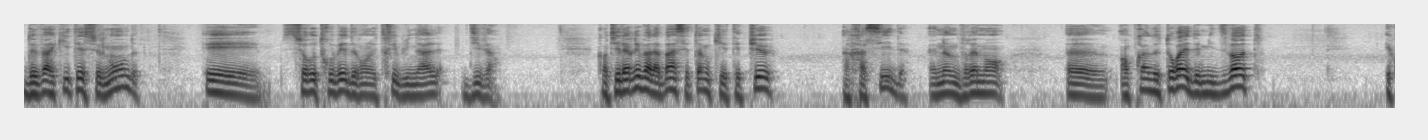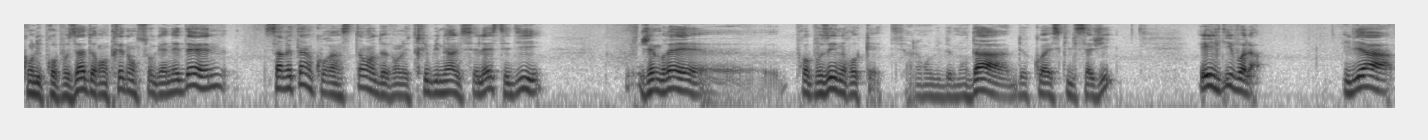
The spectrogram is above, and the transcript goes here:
devait quitter ce monde et se retrouver devant le tribunal divin. Quand il arrive là-bas, cet homme qui était pieux, un chassid, un homme vraiment euh, empreint de Torah et de mitzvot, et qu'on lui proposa de rentrer dans son Gan s'arrêta un court instant devant le tribunal céleste et dit J'aimerais euh, proposer une requête. Alors on lui demanda de quoi est-ce qu'il s'agit. Et il dit Voilà, il y a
